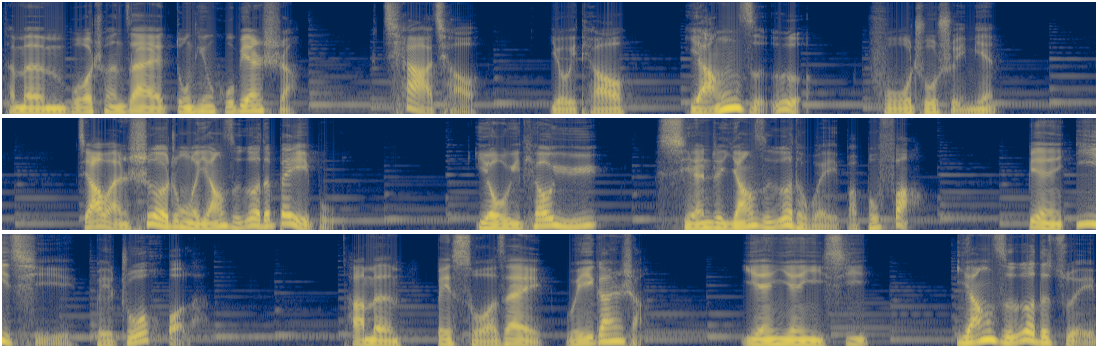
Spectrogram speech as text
他们泊船在洞庭湖边时啊，恰巧有一条扬子鳄浮出水面。贾婉射中了扬子鳄的背部，有一条鱼衔着扬子鳄的尾巴不放，便一起被捉获了。他们被锁在桅杆上，奄奄一息。扬子鳄的嘴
